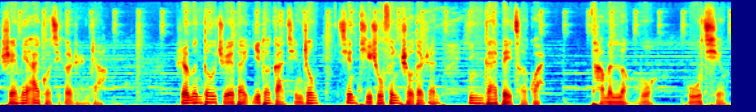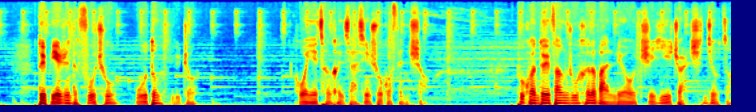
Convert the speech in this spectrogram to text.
谁没爱过几个人渣？”人们都觉得一段感情中先提出分手的人应该被责怪，他们冷漠无情，对别人的付出无动于衷。我也曾狠下心说过分手。不管对方如何的挽留，执意转身就走。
